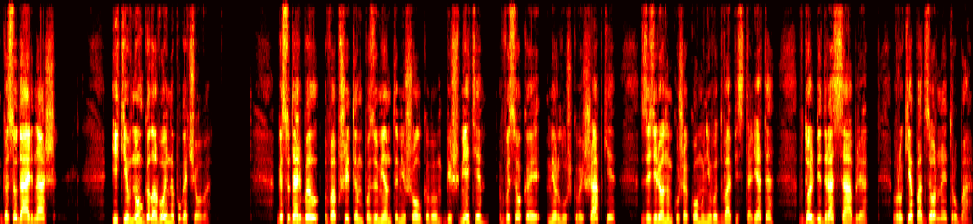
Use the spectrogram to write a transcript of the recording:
государь наш. И кивнул головой на Пугачева. Государь был в обшитом позументами шелковом бешмете в высокой мерлушковой шапке, за зеленым кушаком у него два пистолета, вдоль бедра сабля, в руке подзорная труба.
